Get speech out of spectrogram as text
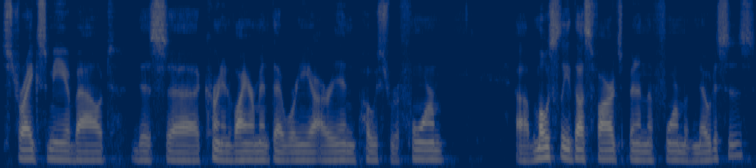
strikes me about this uh, current environment that we are in post reform. Uh, mostly thus far, it's been in the form of notices,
